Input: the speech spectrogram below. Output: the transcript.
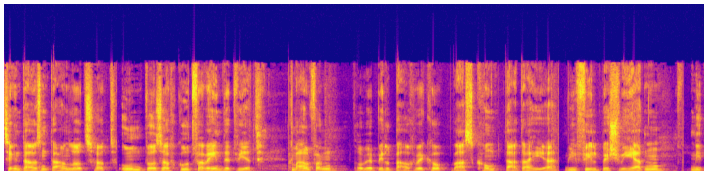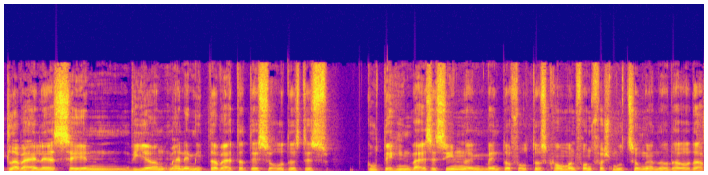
10.000 Downloads hat und was auch gut verwendet wird. Am Anfang habe ich ein bisschen Bauchweh gehabt. Was kommt da daher? Wie viel Beschwerden? Mittlerweile sehen wir und meine Mitarbeiter das so, dass das gute Hinweise sind, wenn da Fotos kommen von Verschmutzungen oder, oder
